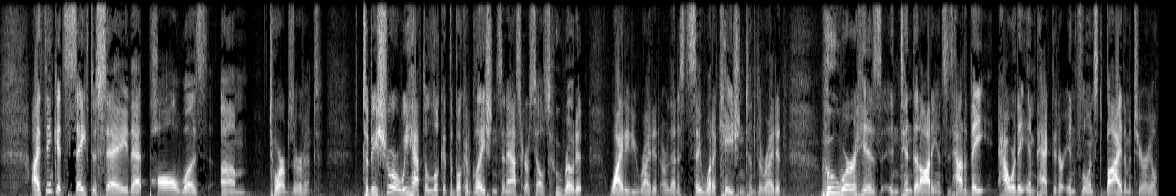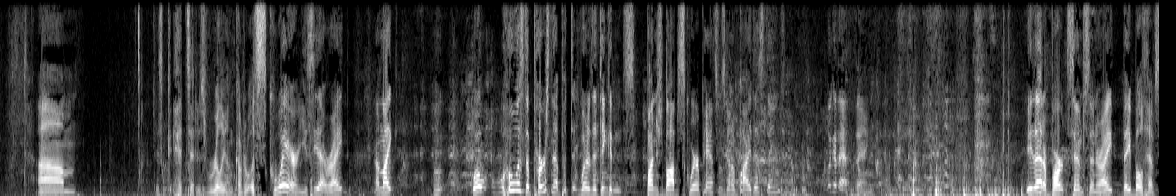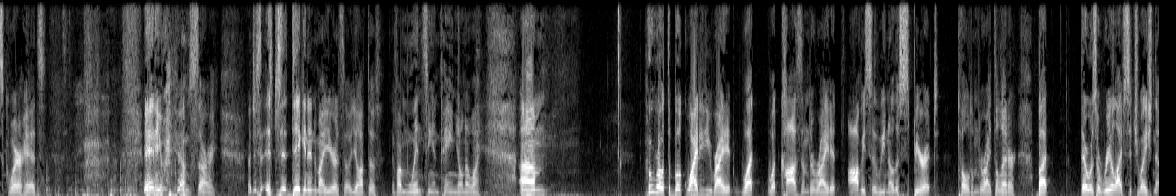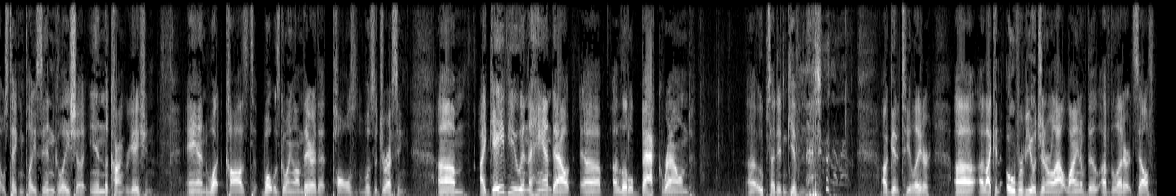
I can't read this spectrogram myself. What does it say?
I think it's safe to say that Paul was um, Torah observant to be sure, we have to look at the book of Galatians and ask ourselves who wrote it, why did he write it, or that is to say, what occasioned him to write it, who were his intended audiences, how did they, how were they impacted or influenced by the material. Um, this headset is really uncomfortable. It's square. You see that, right? I'm like, well, who was the person that put? The, what are they thinking? SpongeBob SquarePants was going to buy this thing? Look at that thing. Either that or Bart Simpson, right? They both have square heads. anyway, I'm sorry. I just it's just digging into my ear, so you'll have to. If I'm wincing in pain, you'll know why. Um, who wrote the book? Why did he write it? What what caused him to write it? Obviously, we know the Spirit told him to write the letter, but there was a real life situation that was taking place in Galatia in the congregation, and what caused what was going on there that Paul was addressing. Um, I gave you in the handout uh, a little background uh, oops, I didn't give him that. I'll get it to you later. Uh, like an overview, a general outline of the of the letter itself.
